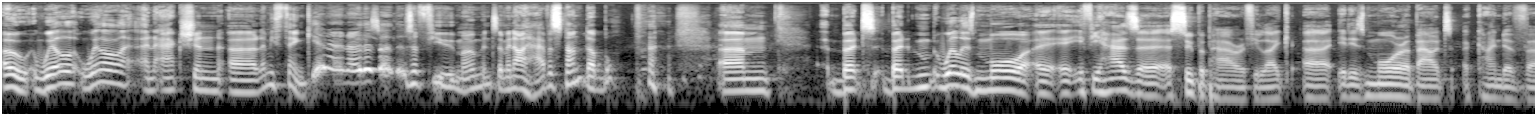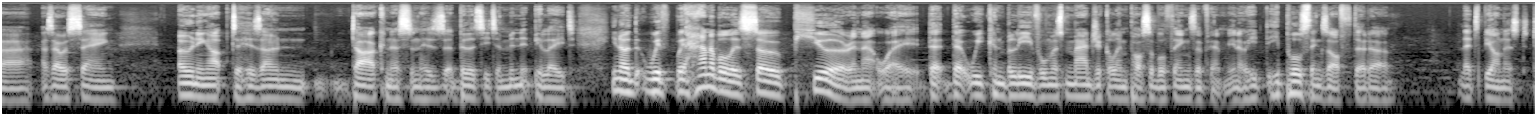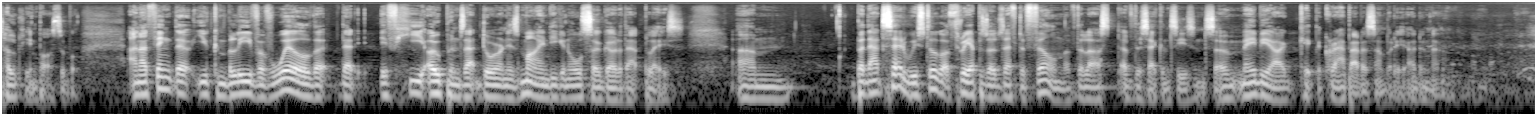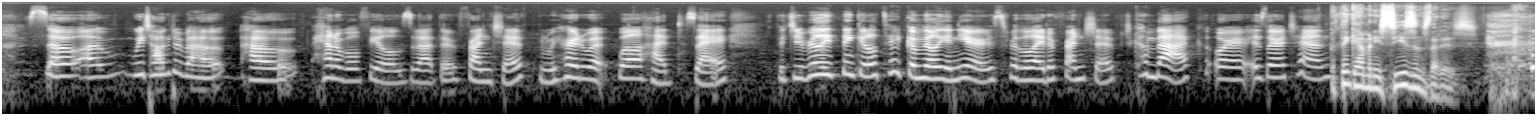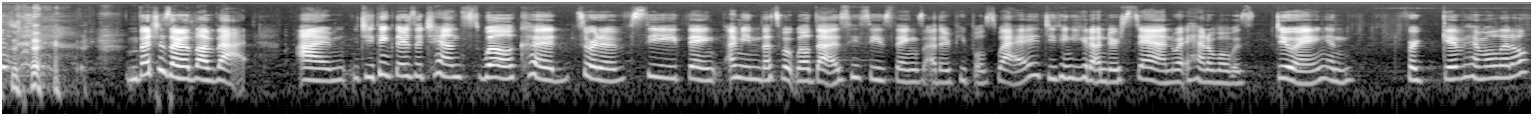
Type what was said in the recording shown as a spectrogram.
Oh, will will an action? Uh, let me think. Yeah, no, no. There's a, there's a few moments. I mean, I have a stunt double. um, but but Will is more uh, if he has a, a, superpower, if you like, uh, it is more about a kind of, uh, as I was saying, owning up to his own darkness and his ability to manipulate. You know, with, with Hannibal is so pure in that way that that we can believe almost magical, impossible things of him. You know, he he pulls things off that are, let's be honest, totally impossible. And I think that you can believe of Will that, that if he opens that door in his mind, he can also go to that place. Um, but that said, we've still got three episodes left to film of the last of the second season. So maybe I kick the crap out of somebody. I don't know. So um, we talked about how Hannibal feels about their friendship, and we heard what Will had to say. But do you really think it'll take a million years for the light of friendship to come back? Or is there a chance? But think how many seasons that is. Much as I would love that. Um, do you think there's a chance Will could sort of see things? I mean, that's what Will does. He sees things other people's way. Do you think he could understand what Hannibal was doing and forgive him a little?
